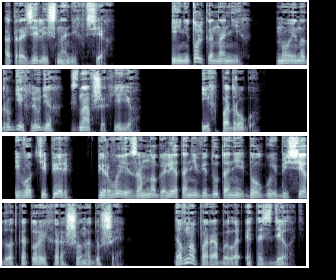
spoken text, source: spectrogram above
отразились на них всех. И не только на них, но и на других людях, знавших ее. Их подругу. И вот теперь, впервые за много лет, они ведут о ней долгую беседу, от которой хорошо на душе. Давно пора было это сделать.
